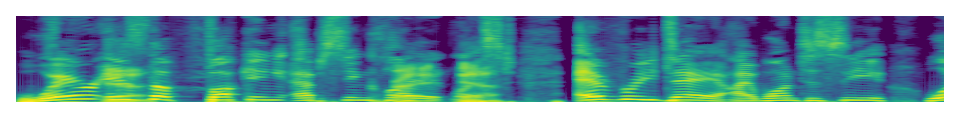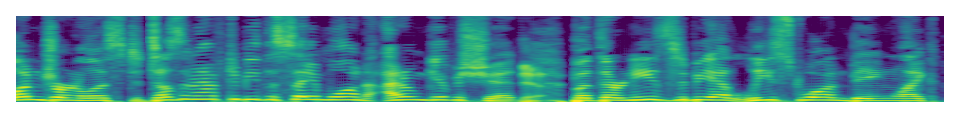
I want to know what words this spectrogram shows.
Where is Yeah. the fucking Epstein client Right, yeah. list?" Every day I want to see one journalist. It doesn't have to be the same one. I don't give a shit. Yeah. But there needs to be at least one being like,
